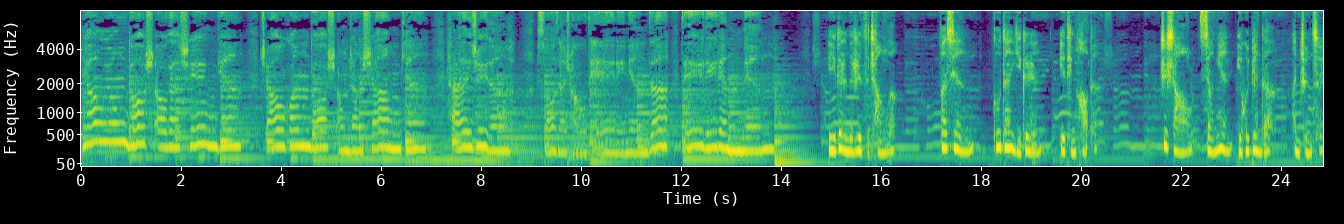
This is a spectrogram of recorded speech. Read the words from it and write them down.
要用多少个晴天，交换多少张相片？还记得锁在抽屉里面的滴滴点点。一个人的日子长了，发现孤单一个人。也挺好的，至少想念也会变得很纯粹。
